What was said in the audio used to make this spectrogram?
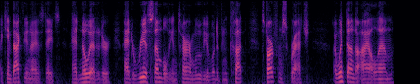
I came back to the United States. I had no editor. I had to reassemble the entire movie of what had been cut, start from scratch. I went down to ILM,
